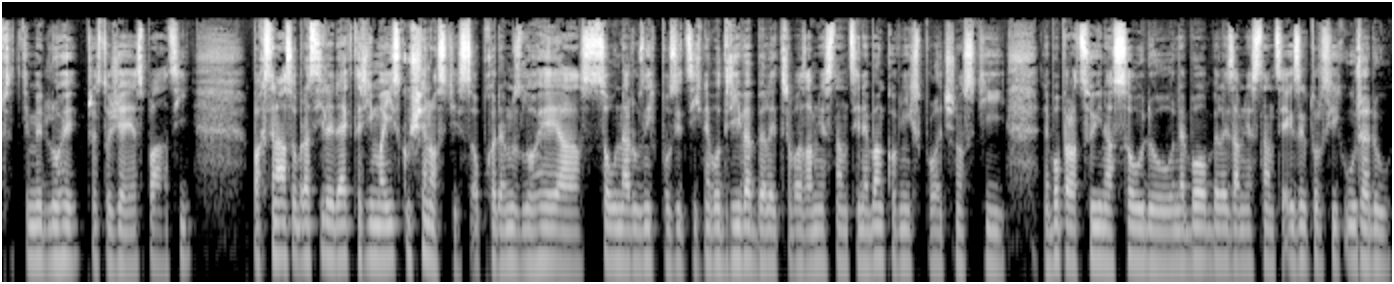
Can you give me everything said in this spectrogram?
před těmi dluhy, přestože je splácí. Pak se nás obrací lidé, kteří mají zkušenosti s obchodem s dluhy a jsou na různých pozicích, nebo dříve byli třeba zaměstnanci nebankovních společností, nebo pracují na soudu, nebo byli zaměstnanci exekutorských úřadů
